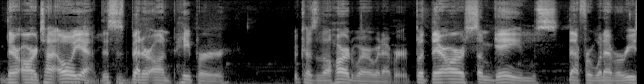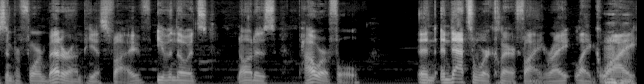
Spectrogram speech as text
there are times. Oh yeah, this is better on paper because of the hardware or whatever. But there are some games that for whatever reason perform better on PS5, even though it's not as powerful. And and that's what we're clarifying, right? Like why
